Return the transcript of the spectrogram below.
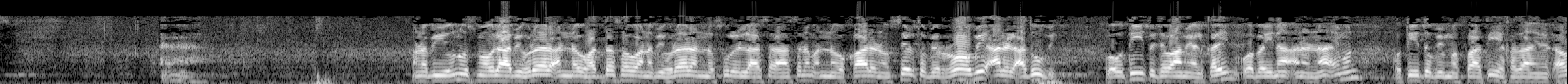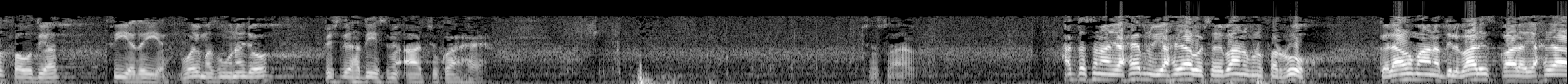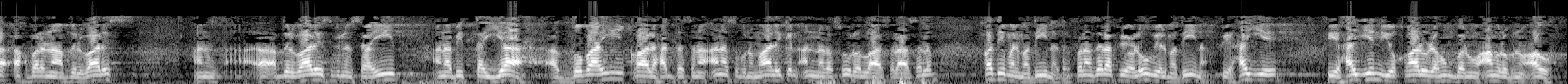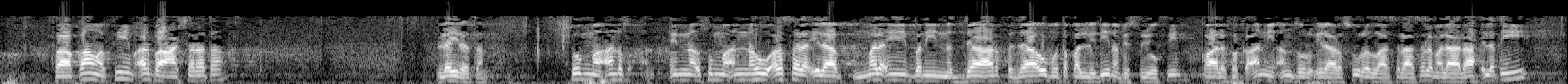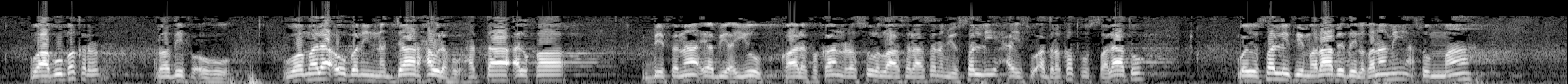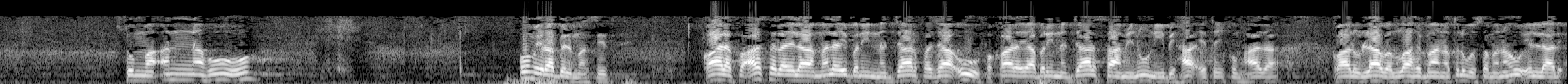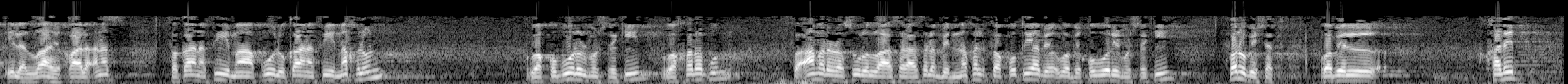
عن أبي يونس مولى أبي هريرة أنه حدثه عن أبي هريرة أن رسول الله صلى الله عليه وسلم أنه قال نصرت بالروب على العدوب وأتيت جوامع الكريم وبين أنا نائم أتيت بمفاتيح خزائن الأرض فوضيت في يدي وهي مضمون ہے جو پچھلے حدیث میں آ چکا ہے۔ حدثنا يحيى بن يحيى وشيبان بن فروخ كلاهما عن عبد الوارث، قال يحيى أخبرنا عبد الوارث، عن عبد الوارث بن سعيد عن أبي التياح الضبعي قال حدثنا أنس بن مالك أن رسول الله صلى الله عليه وسلم قدم المدينة فنزل في علو المدينة في حي في حي يقال لهم بنو عمرو بن عوف فأقام فيهم أربع عشرة ليلة ثم إن ثم أنه أرسل إلى ملأ بني النجار فجاءوا متقلدين بالسيوف قال فكأني أنظر إلى رسول الله صلى الله عليه وسلم على راحلته وأبو بكر رضيفه وملأ بني النجار حوله حتى ألقى بفناء أبي أيوب قال فكان رسول الله صلى الله عليه وسلم يصلي حيث أدركته الصلاة ويصلي في مرابض الغنم، ثم ثم أنه أمر بالمسجد. قال، فأرسل إلى ملأ بني النجار فجاءوا فقال، يا بني النجار، سامنوني بحائطكم هذا؟ قالوا، لا والله ما نطلب ثمنه إلا إلى الله. قال أنس، فكان فيه ما أقول، كان فيه نخل وقبور المشركين وخرب فأمر رسول الله صلى الله عليه وسلم بالنخل فقطي وبقبور المشركين فنبشت وبالخرب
